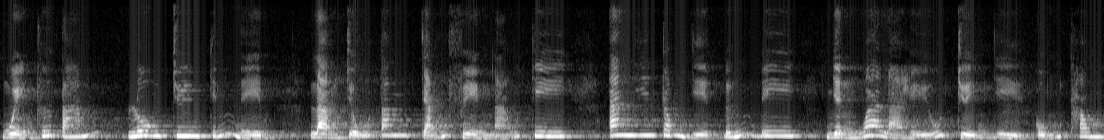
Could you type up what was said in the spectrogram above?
Nguyện thứ tám Luôn chuyên chính niệm làm chủ tâm chẳng phiền não chi. An nhiên trong việc đứng đi Nhìn qua là hiểu chuyện gì cũng thông.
